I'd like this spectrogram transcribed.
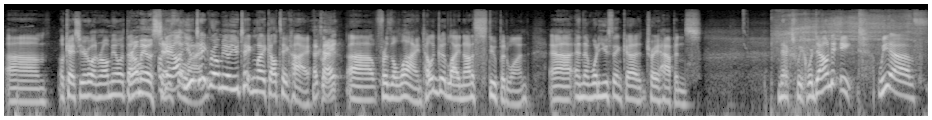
Um, okay, so you're going Romeo with that. Romeo one? says Okay, I'll, the you line. take Romeo. You take Mike. I'll take Hai. Okay. Uh, for the line, tell a good lie, not a stupid one. Uh, and then what do you think, uh, Trey, happens next week? We're down to eight. We have,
